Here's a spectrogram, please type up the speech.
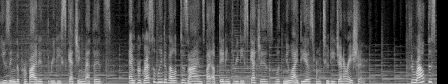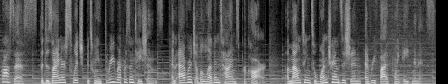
using the provided 3D sketching methods and progressively developed designs by updating 3D sketches with new ideas from 2D generation. Throughout this process, the designer switched between three representations, an average of 11 times per car, amounting to one transition every 5.8 minutes.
